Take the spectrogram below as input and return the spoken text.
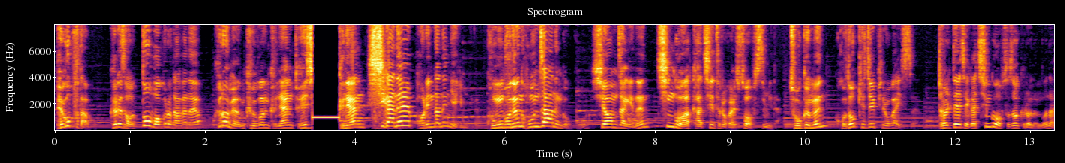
배고프다고. 그래서 또 먹으러 나가나요? 그러면 그건 그냥 돼지 그냥 시간을 버린다는 얘기입니다 공부는 혼자 하는 거고 시험장에는 친구와 같이 들어갈 수 없습니다. 조금은 고독해질 필요가 있어요. 절대 제가 친구 없어서 그러는 건 아니에요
